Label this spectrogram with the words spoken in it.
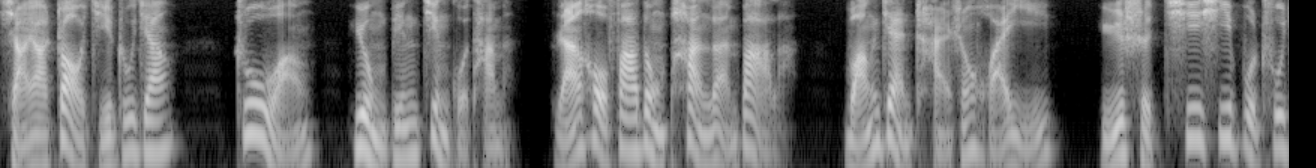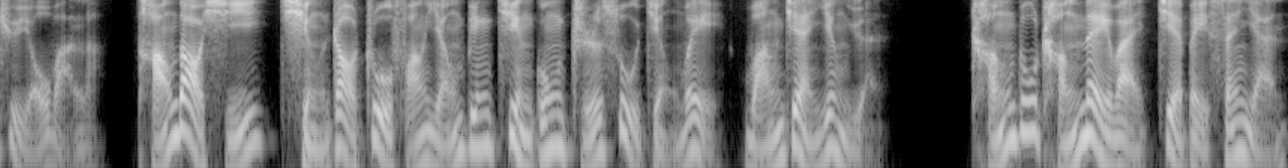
想要召集诸将、诸王，用兵禁锢他们，然后发动叛乱罢了。王建产生怀疑，于是七夕不出去游玩了。唐道习请召驻防迎兵进攻直宿警卫，王建应允。成都城内外戒备森严，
